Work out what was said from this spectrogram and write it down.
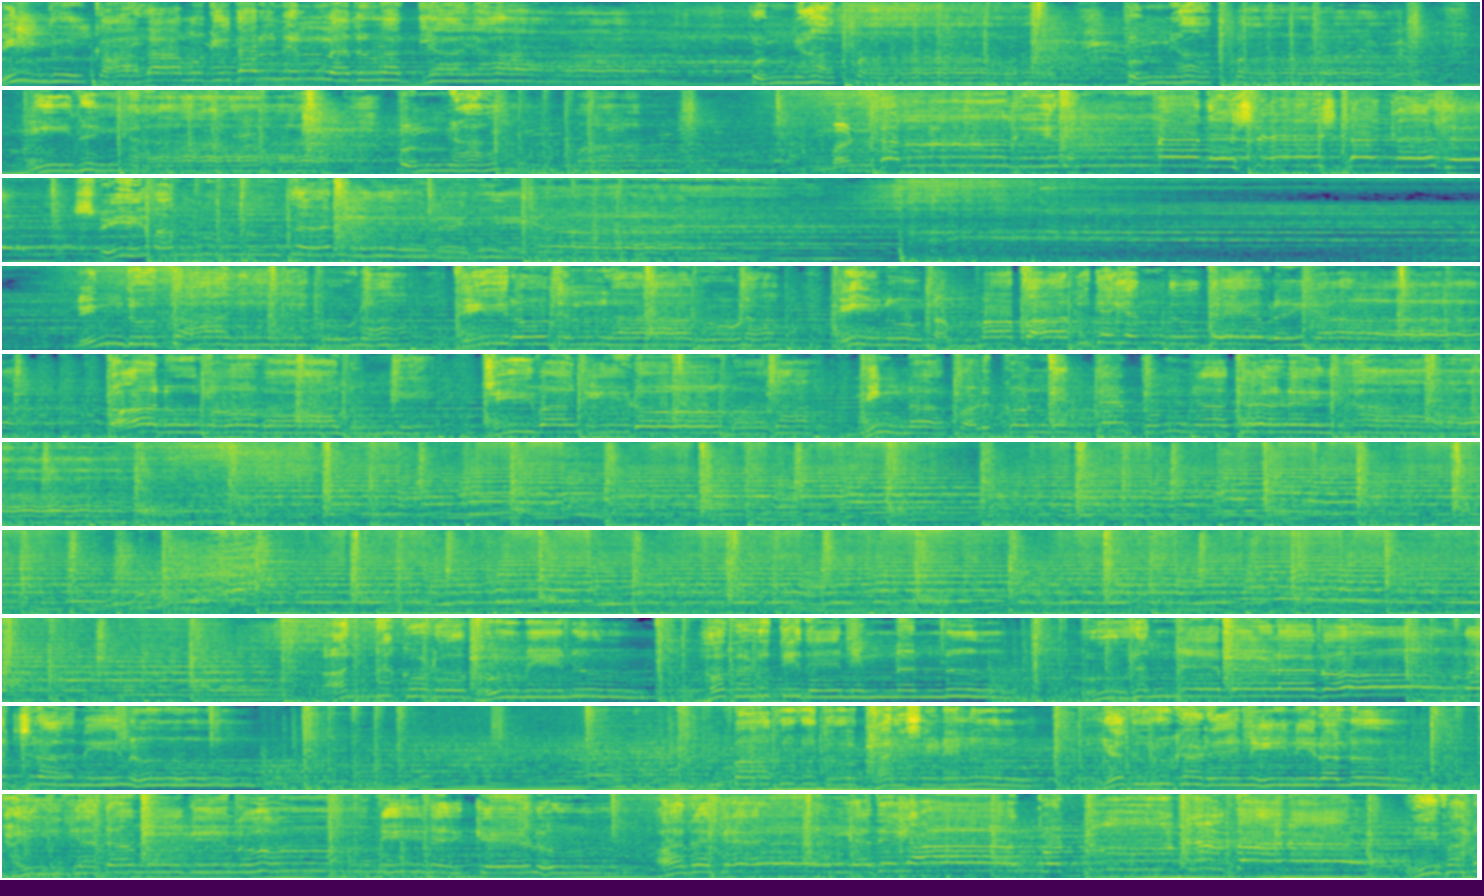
ನಿಂದು ಕಾಲ ಮುಗಿದರು ನಿಲ್ಲದು ಅಧ್ಯಾಯ ಪುಣ್ಯಾತ್ಮ ಪುಣ್ಯಾತ್ಮ ನೀನಯ್ಯ ಪುಣ್ಯಾತ್ಮ ಮಂಡಲ್ಲಿ ನಿನ್ನದೆ ಶ್ರೇಷ್ಠ ಕಥೆ ಶ್ರೀಮಂತ ತೀರೋದಿಲ್ಲ ಋಣ. ನೀನು ನಮ್ಮ ಪಾಲಿಗೆ ಎಂದು ದೇವ್ರಯ್ಯ. ಹೊಗಳುತ್ತಿದೆ ನಿನ್ನನ್ನು. ಊರನ್ನೇ ಬೆಳಗೋ ವಜ್ರ ನೀನು. ಬಾಗುವುದು ಭರಸಿಡಿಲು, ಎದುರುಗಡೆ ನೀನಿರಲು. ಧೈರ್ಯದ ಮುಗಿಲು ನೀನೆ ಕೇಳು. ಅಲೆಗೆ ಎದೆಯ ಕೊಟ್ಟು ನಿಲ್ತಾನೆ. ಇವನ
